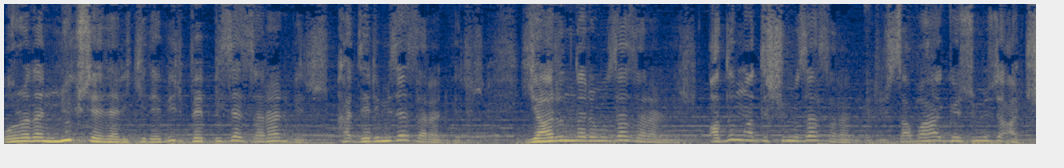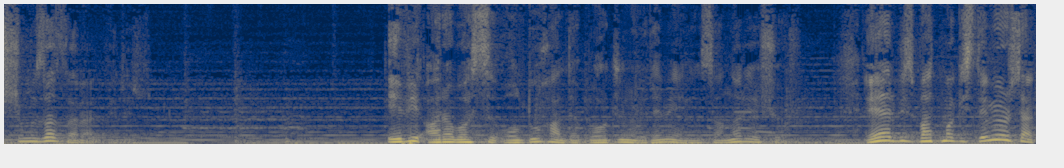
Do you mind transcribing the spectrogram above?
orada nükseder ikide bir ve bize zarar verir. Kaderimize zarar verir. Yarınlarımıza zarar verir. Adım atışımıza zarar verir. Sabaha gözümüzü açışımıza zarar verir. Evi arabası olduğu halde borcunu ödemeyen insanlar yaşıyor. Eğer biz batmak istemiyorsak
